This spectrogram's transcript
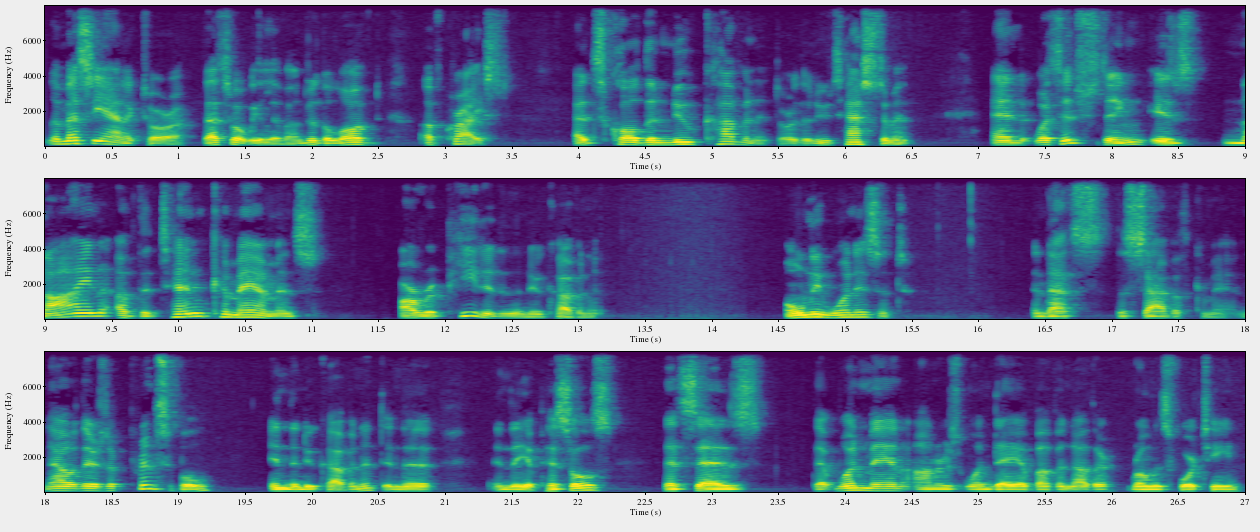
the Messianic Torah. That's what we live under, the law of, of Christ. It's called the New Covenant or the New Testament. And what's interesting is nine of the Ten Commandments are repeated in the New Covenant. Only one isn't and that's the Sabbath command. Now, there's a principle in the New Covenant, in the in the epistles, that says that one man honors one day above another. Romans 14.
